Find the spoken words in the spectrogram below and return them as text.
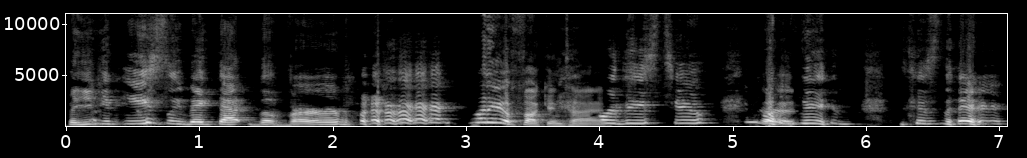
but you can easily make that the verb plenty of fucking time. for these two, because there,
